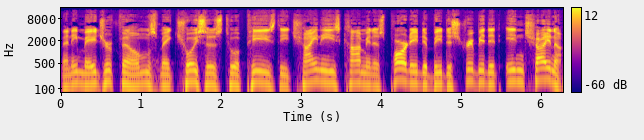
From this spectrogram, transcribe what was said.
Many major films make choices to appease the Chinese Communist Party to be distributed in China.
